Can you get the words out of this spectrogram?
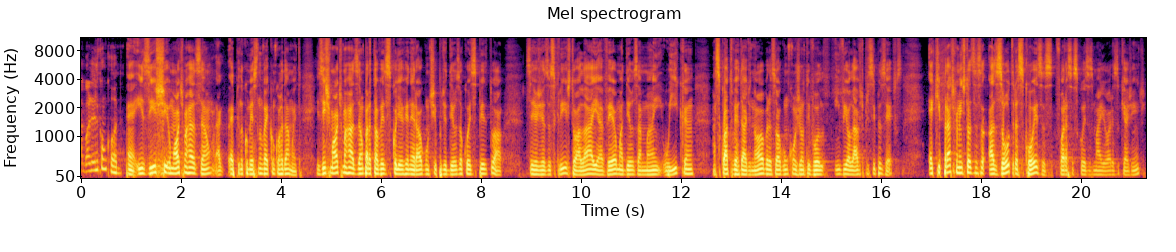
Agora ele concorda. É, existe uma ótima razão, é porque no começo não vai concordar muito. Existe uma ótima razão para talvez escolher venerar algum tipo de deus ou coisa espiritual. Seja Jesus Cristo, Alá, Yahvé, uma deusa mãe, Wiccan, as quatro verdades nobres ou algum conjunto inviolável de princípios éticos. É que praticamente todas as outras coisas, fora essas coisas maiores do que a gente,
